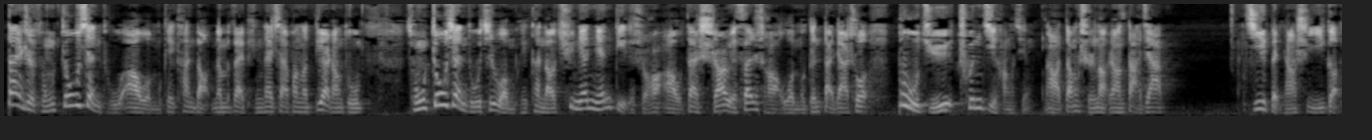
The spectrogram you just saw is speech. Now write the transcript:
但是从周线图啊，我们可以看到，那么在平台下方的第二张图，从周线图其实我们可以看到，去年年底的时候啊，我在十二月三十号，我们跟大家说布局春季行情啊，当时呢让大家。基本上是一个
